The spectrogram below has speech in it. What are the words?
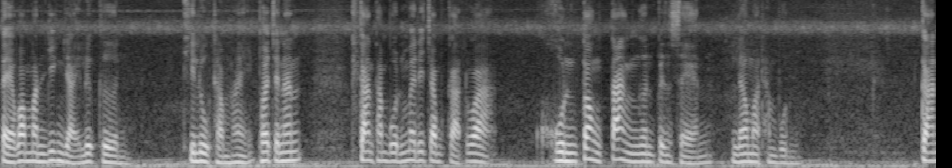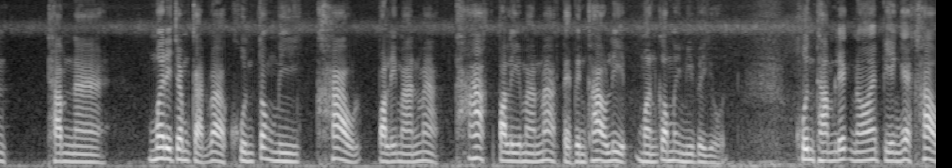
แต่ว่ามันยิ่งใหญ่เหลือเกินที่ลูกทำให้ เพราะฉะนั้น การทำบุญไม่ได้จำกัดว่า คุณต้องตั้งเงินเป็นแสนแล้วมาทำบุญ การทำนาไม่ได้จำกัดว่าคุณต้องมีข้าวปริมาณมาก ถ้าปริมาณมากแต่เป็นข้าวรีบมันก็ไม่มีประโยชน์ คุณทำเล็กน้อยเพียงแค่ข้าว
